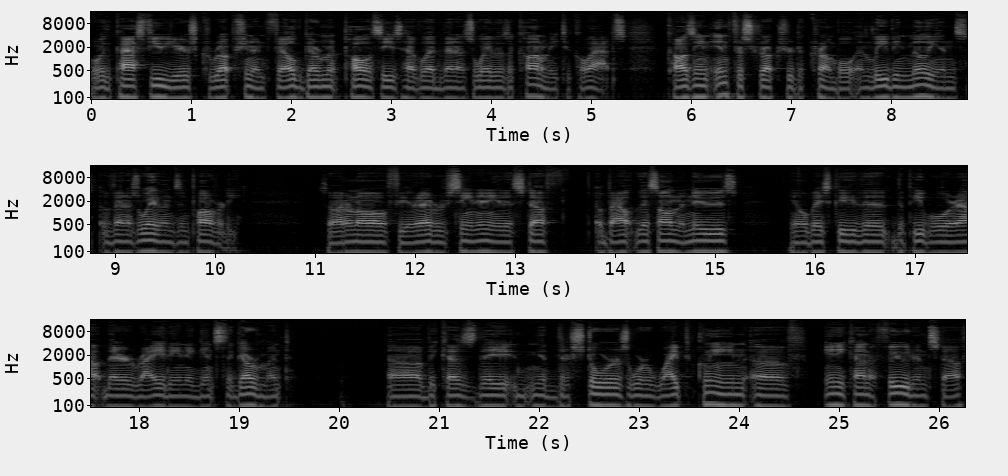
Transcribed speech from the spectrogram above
Over the past few years, corruption and failed government policies have led Venezuela's economy to collapse, causing infrastructure to crumble and leaving millions of Venezuelans in poverty. So I don't know if you've ever seen any of this stuff about this on the news you know, basically the the people were out there rioting against the government uh, because they you know, their stores were wiped clean of any kind of food and stuff,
